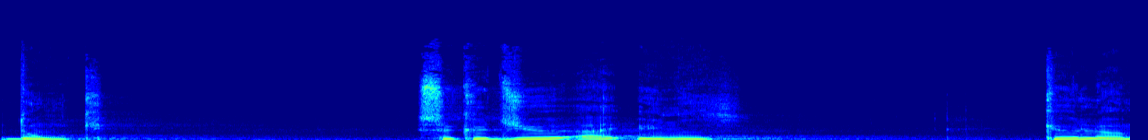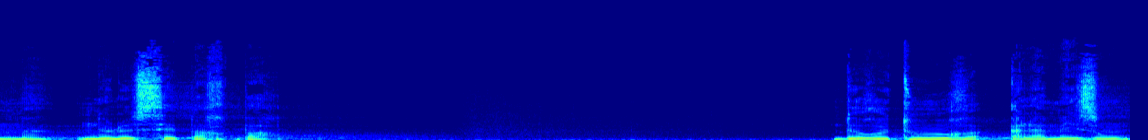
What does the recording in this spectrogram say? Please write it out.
Donc, ce que Dieu a uni, que l'homme ne le sépare pas. De retour à la maison,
